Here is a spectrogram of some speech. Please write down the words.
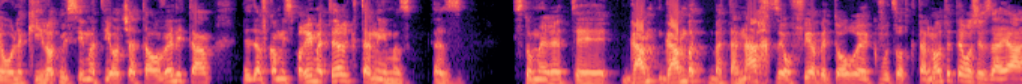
או לקהילות משימתיות שאתה עובד איתן, זה דווקא מספרים יותר קטנים, אז, אז זאת אומרת, אה, גם, גם בתנ"ך זה הופיע בתור אה, קבוצות קטנות יותר, או שזה היה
